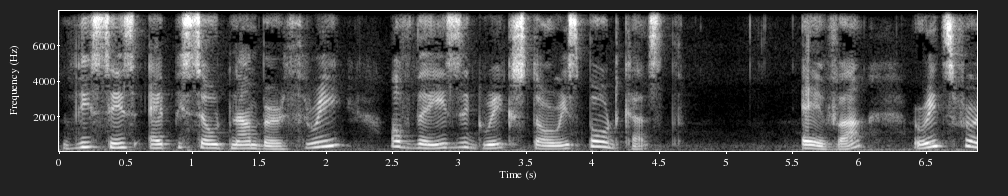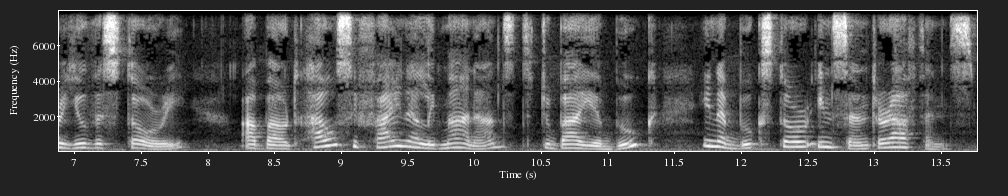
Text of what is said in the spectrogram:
This is episode number 3 of the Easy Greek Stories podcast. Eva reads for you the story about how she finally managed to buy a book in a bookstore in Center Athens.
